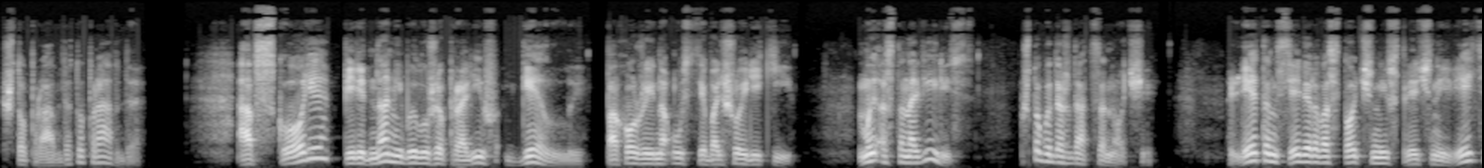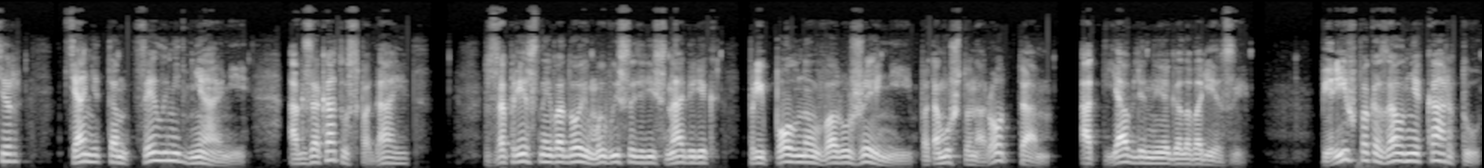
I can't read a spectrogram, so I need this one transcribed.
что правда, то правда. А вскоре перед нами был уже пролив Геллы, похожий на устье большой реки. Мы остановились, чтобы дождаться ночи. Летом северо-восточный встречный ветер тянет там целыми днями, а к закату спадает. За пресной водой мы высадились на берег при полном вооружении, потому что народ там — отъявленные головорезы. Периф показал мне карту,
